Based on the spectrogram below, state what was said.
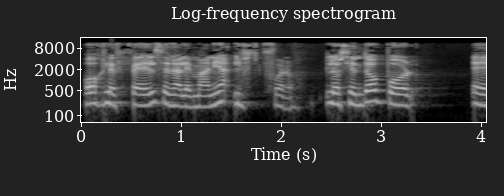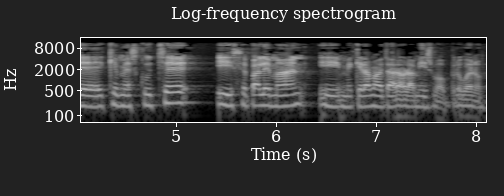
Oglefels, en Alemania. Bueno, lo siento por eh, que me escuche y sepa alemán y me quiera matar ahora mismo, pero bueno.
